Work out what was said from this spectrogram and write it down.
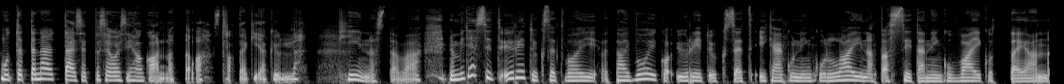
Mutta että näyttäisi, että se olisi ihan kannattava strategia kyllä. Kiinnostavaa. No miten sitten yritykset voi, tai voiko yritykset ikään kuin, niin kuin lainata sitä niin kuin vaikuttajan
